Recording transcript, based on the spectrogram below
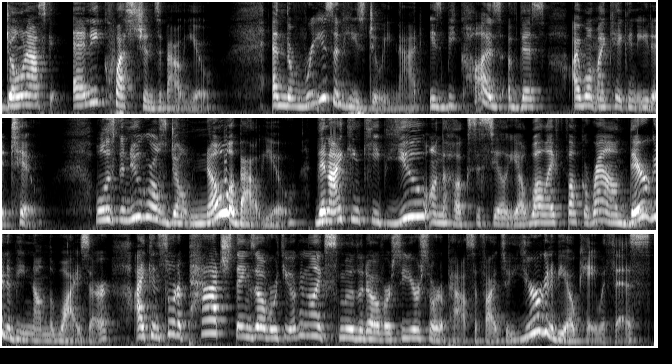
don't ask any questions about you. And the reason he's doing that is because of this I want my cake and eat it too. Well, if the new girls don't know about you, then I can keep you on the hook, Cecilia, while I fuck around. They're going to be none the wiser. I can sort of patch things over with you. I can like smooth it over so you're sort of pacified. So you're going to be okay with this.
